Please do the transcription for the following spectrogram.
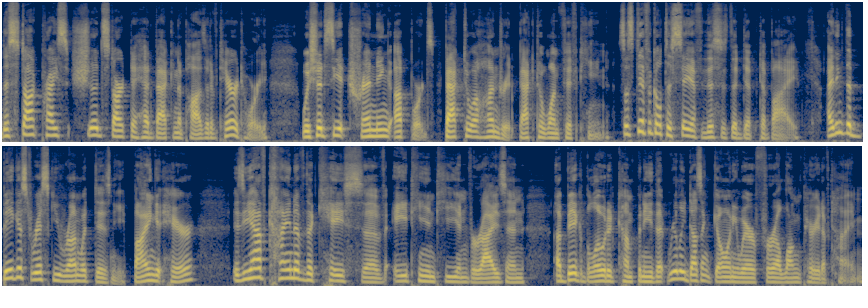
the stock price should start to head back into positive territory. We should see it trending upwards, back to 100, back to 115. So it's difficult to say if this is the dip to buy. I think the biggest risk you run with Disney, buying it here, is you have kind of the case of AT&T and Verizon, a big bloated company that really doesn't go anywhere for a long period of time.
